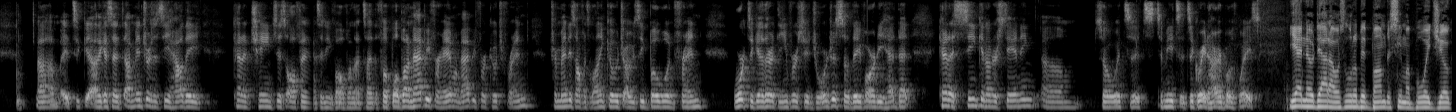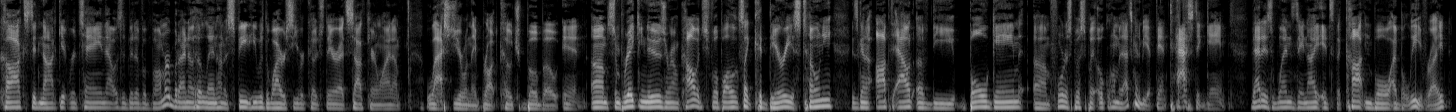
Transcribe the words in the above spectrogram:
um, it's like I said, I'm interested to see how they kind of change this offense and evolve on that side of the football. But I'm happy for him. I'm happy for Coach Friend tremendous offensive line coach. Obviously, Bobo and Friend worked together at the University of Georgia, so they've already had that kind of sync and understanding. Um, so it's it's to me it's it's a great hire both ways. Yeah, no doubt. I was a little bit bummed to see my boy Joe Cox did not get retained. That was a bit of a bummer, but I know he'll land on his feet. He was the wide receiver coach there at South Carolina last year when they brought Coach Bobo in. Um, some breaking news around college football. It looks like Kadarius Toney is going to opt out of the bowl game. Um, Florida's supposed to play Oklahoma. That's going to be a fantastic game. That is Wednesday night. It's the Cotton Bowl, I believe, right?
